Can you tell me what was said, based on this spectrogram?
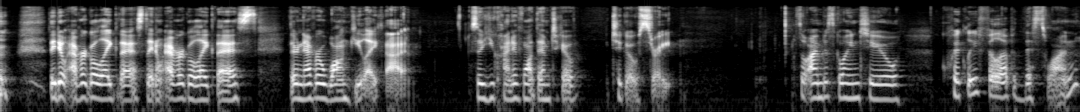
they don't ever go like this. They don't ever go like this. They're never wonky like that. So you kind of want them to go to go straight. So I'm just going to quickly fill up this one.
